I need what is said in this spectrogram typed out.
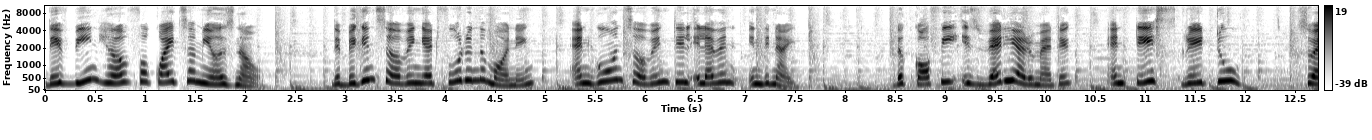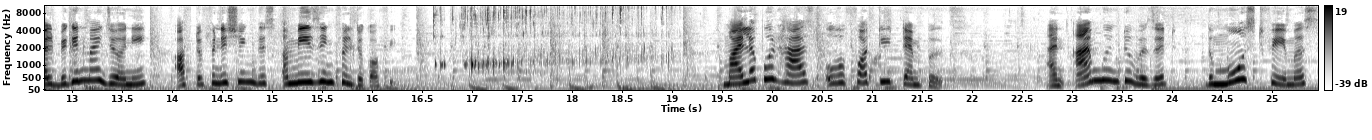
They've been here for quite some years now. They begin serving at 4 in the morning and go on serving till 11 in the night. The coffee is very aromatic and tastes great too. So I'll begin my journey after finishing this amazing filter coffee. Mylapore has over 40 temples and I'm going to visit the most famous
